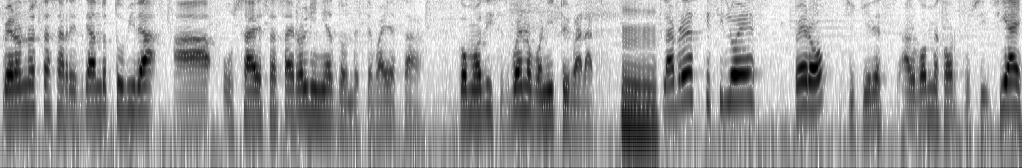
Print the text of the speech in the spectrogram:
Pero no estás arriesgando tu vida a usar esas aerolíneas donde te vayas a, como dices, bueno, bonito y barato. La verdad es que sí lo es, pero si quieres algo mejor, pues sí, sí hay.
